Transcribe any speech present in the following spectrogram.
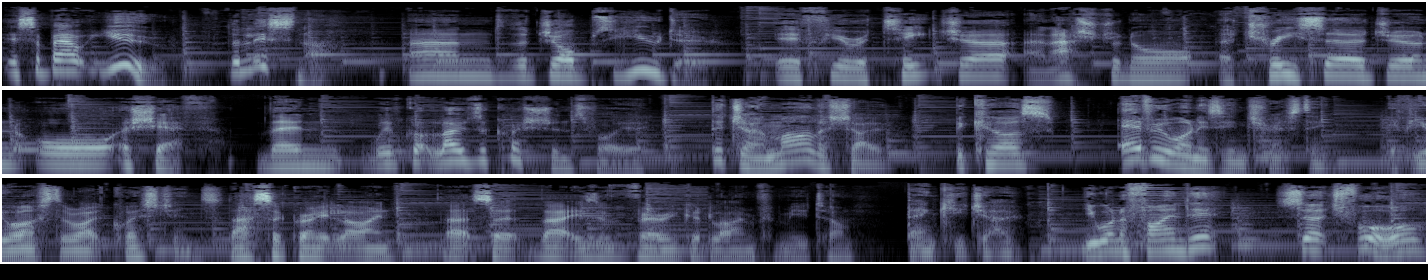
It's about you, the listener, and the jobs you do. If you're a teacher, an astronaut, a tree surgeon, or a chef, then we've got loads of questions for you. The Joe Marler Show, because everyone is interesting if you ask the right questions. That's a great line. That's a that is a very good line from you, Tom. Thank you, Joe. You want to find it? Search for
